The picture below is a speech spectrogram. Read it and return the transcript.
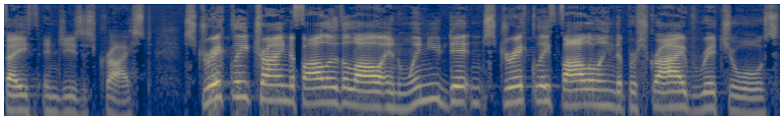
faith in Jesus Christ. Strictly trying to follow the law, and when you didn't, strictly following the prescribed rituals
